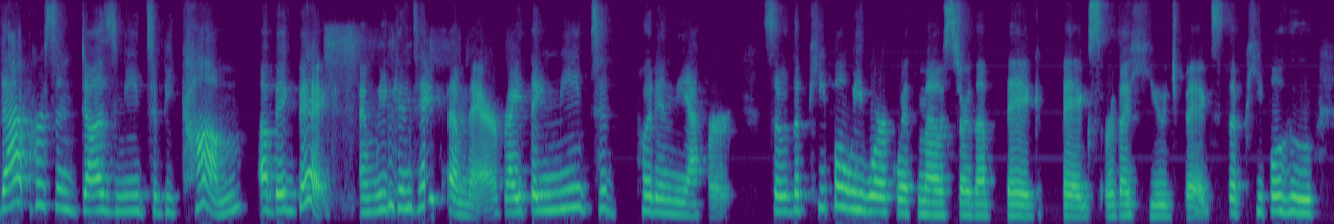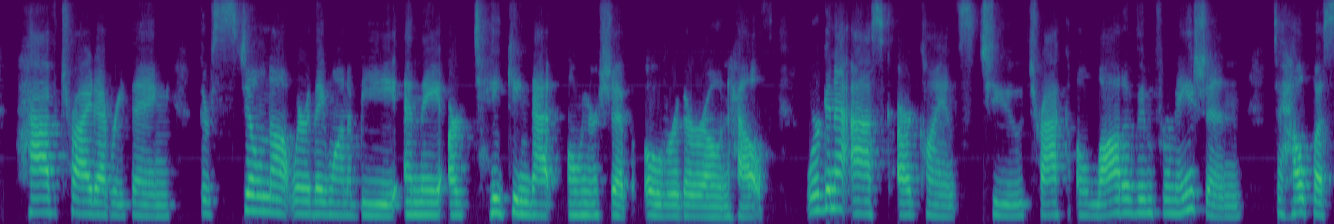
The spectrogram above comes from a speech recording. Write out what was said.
that person does need to become a big big and we can take them there right? They need to put in the effort. So the people we work with most are the big bigs or the huge bigs the people who have tried everything they're still not where they want to be and they are taking that ownership over their own health. We're going to ask our clients to track a lot of information to help us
